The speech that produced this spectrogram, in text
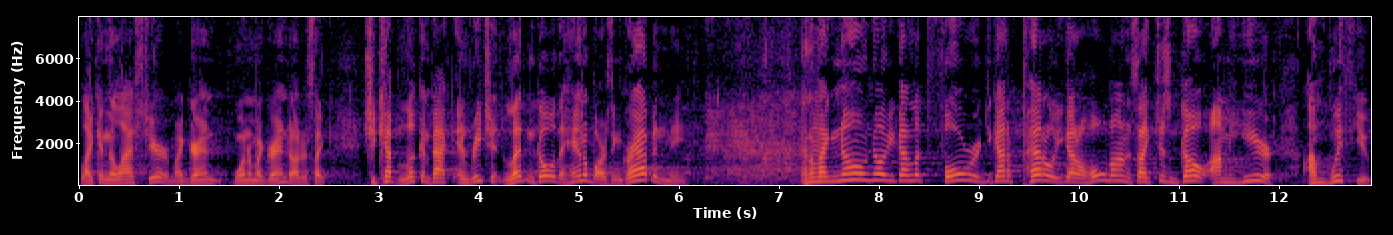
like in the last year, my grand, one of my granddaughters, like she kept looking back and reaching, letting go of the handlebars and grabbing me. And I'm like, no, no, you got to look forward. You got to pedal. You got to hold on. It's like, just go. I'm here. I'm with you.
